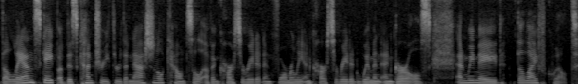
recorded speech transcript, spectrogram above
the landscape of this country through the National Council of Incarcerated and Formerly Incarcerated Women and Girls. And we made the Life Quilt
